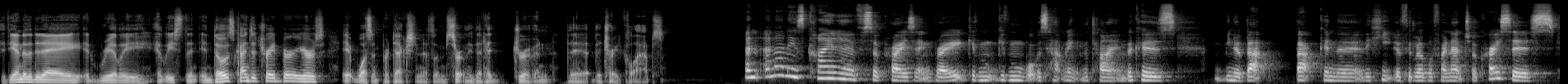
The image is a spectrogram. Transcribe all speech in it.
at the end of the day, it really, at least in, in those kinds of trade barriers, it wasn't protectionism certainly that had driven the the trade collapse. And and that is kind of surprising, right? Given given what was happening at the time, because you know back back in the, the heat of the global financial crisis,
